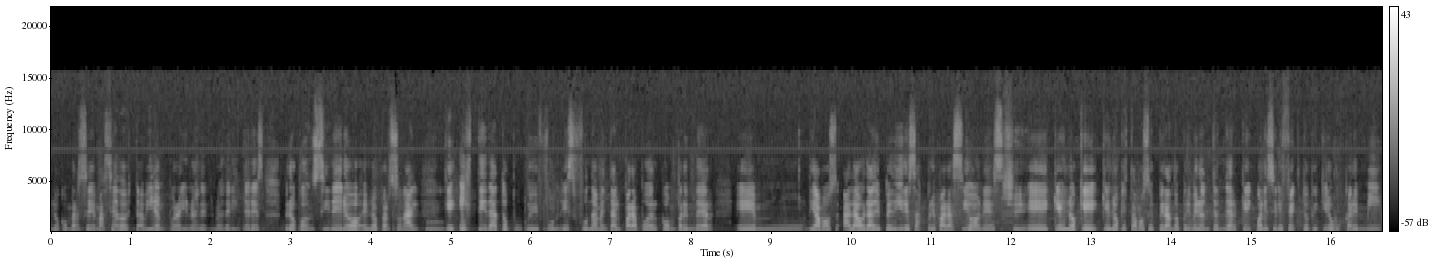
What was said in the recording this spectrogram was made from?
lo converse demasiado, está bien, por ahí no es, de- no es del interés, pero considero en lo personal Mm. que este dato eh, fun- es fundamental para poder comprender, em, digamos, a la hora de pedir esas preparaciones, Sí. eh, qué, es lo que, qué es lo que estamos esperando. Primero entender qué, cuál es el efecto que quiero buscar en mí,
